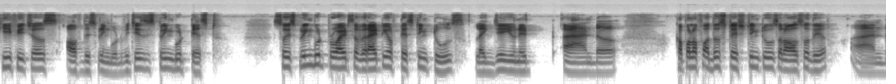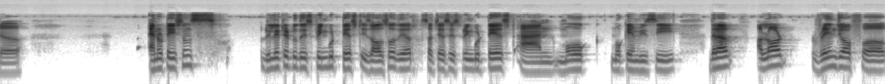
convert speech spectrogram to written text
key features of the Spring Boot, which is Spring Boot test. So Spring Boot provides a variety of testing tools like JUnit and a uh, couple of other testing tools are also there and uh, annotations related to the Spring Boot test is also there such as Spring Boot test and mock, mock MVC. There are a lot range of uh,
